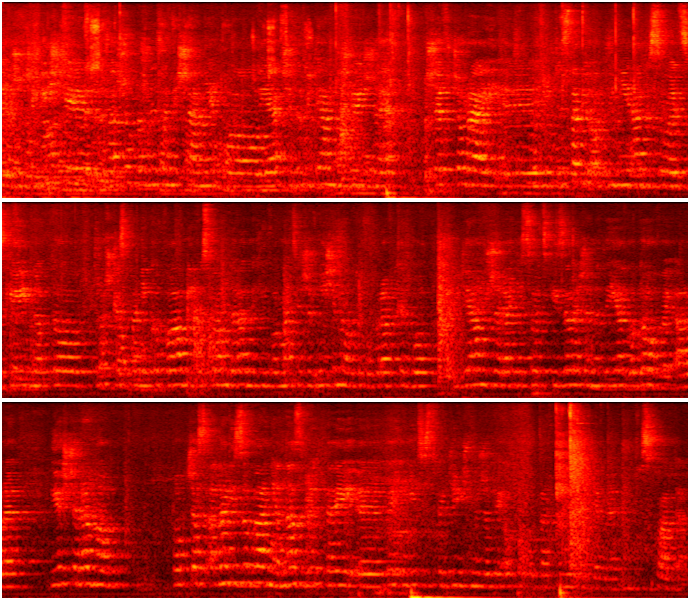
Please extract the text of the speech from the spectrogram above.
y, rzeczywiście zaszło pewne zamieszanie, bo ja jak się dowiedziałam dzisiaj, że, że wczoraj y, wystawił opinię Rady Sołeckiej, no to troszkę spanikowałam i wysłałam do radnych informację, że wniesiemy autopoprawkę, bo widziałam, że Radzie Sołeckiej zależy na tej Jagodowej, ale jeszcze rano podczas analizowania nazwy tej, y, tej ulicy stwierdziliśmy, że tej autopoprawki nie będziemy składać.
